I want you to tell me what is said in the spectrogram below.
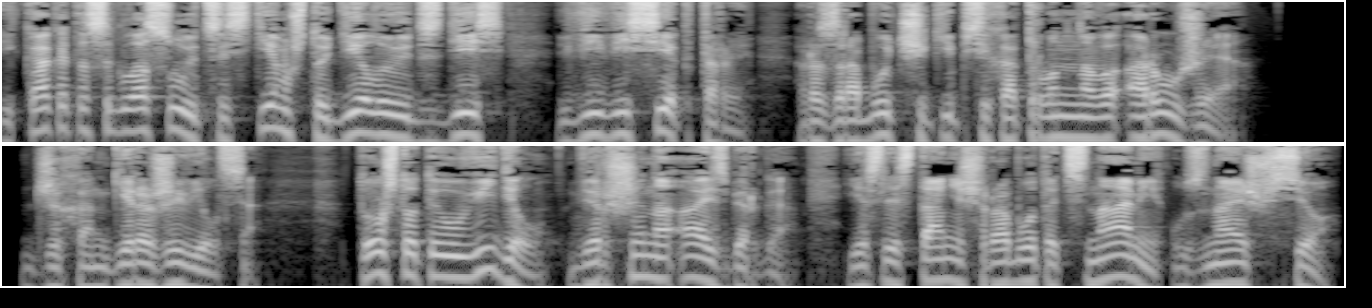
И как это согласуется с тем, что делают здесь вивисекторы, разработчики психотронного оружия? Джихангир оживился. То, что ты увидел, вершина айсберга. Если станешь работать с нами, узнаешь все.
